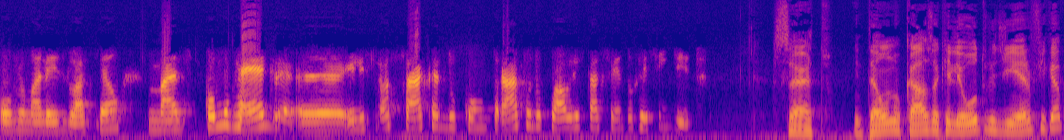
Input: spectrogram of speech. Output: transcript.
houve uma legislação, mas como regra, uh, ele só saca do contrato do qual ele está sendo rescindido. Certo. Então, no caso, aquele outro dinheiro fica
